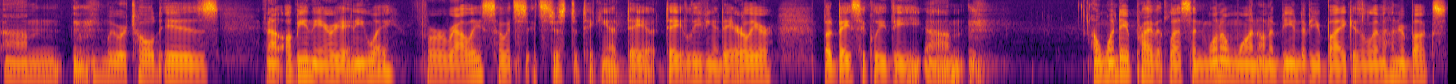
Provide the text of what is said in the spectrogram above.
um, we were told is, and I'll, I'll, be in the area anyway for rallies, so it's it's just taking a day, a day leaving a day earlier. But basically, the um, a one day private lesson one on one on a BMW bike is eleven hundred bucks.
